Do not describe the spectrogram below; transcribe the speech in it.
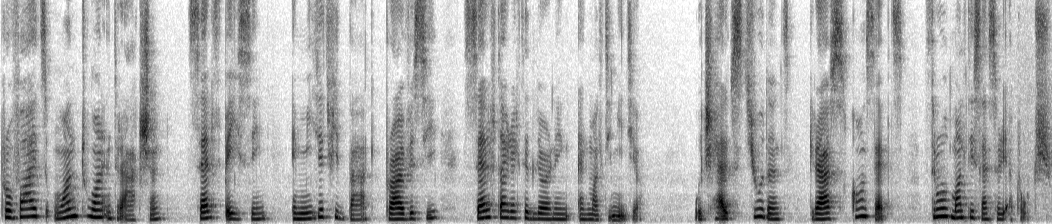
provides one-to-one -one interaction, self-pacing, immediate feedback, privacy, self-directed learning, and multimedia, which helps students grasp concepts through multisensory approach.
